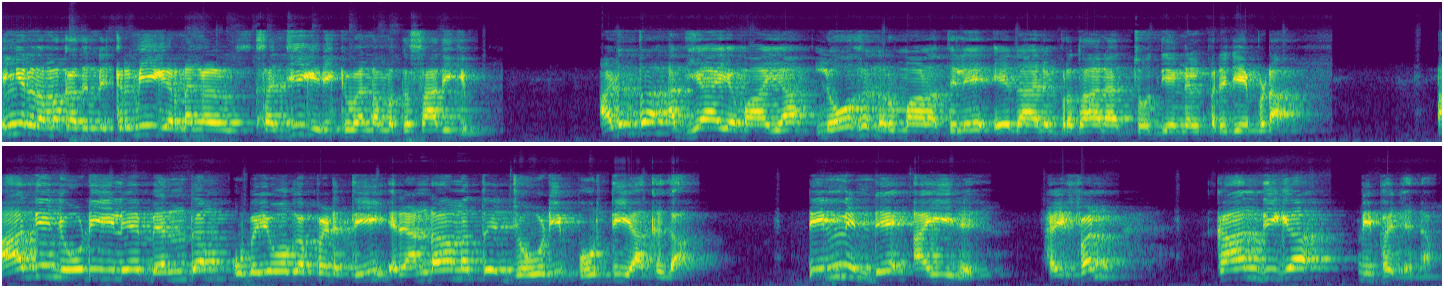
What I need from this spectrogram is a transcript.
ഇങ്ങനെ നമുക്ക് അതിന്റെ ക്രമീകരണങ്ങൾ സജ്ജീകരിക്കുവാൻ നമുക്ക് സാധിക്കും. അടുത്ത അധ്യായമായ ലോഹ നിർമ്മാണത്തിലെ ഏതാനും പ്രധാന ചോദ്യങ്ങൾ പരിചയപ്പെടാം. ആദ്യ ജോഡിയിലെ ബന്ധം ഉപയോഗപ്പെടുത്തി രണ്ടാമത്തെ ജോഡി പൂർത്തിയാക്കുക. ടിന്നിന്റെ ഐര് ഹൈഫൺ കാന്തിക വിഭജനം.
